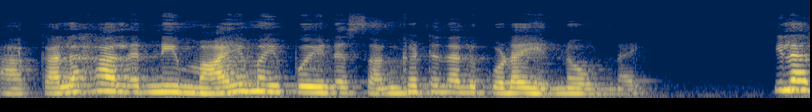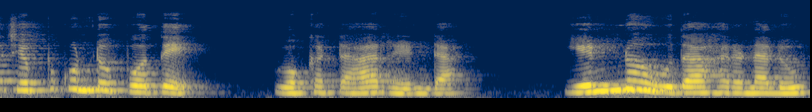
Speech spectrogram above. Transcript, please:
ఆ కలహాలన్నీ మాయమైపోయిన సంఘటనలు కూడా ఎన్నో ఉన్నాయి. ఇలా చెప్పుకుంటూ పోతే ఒకటా రెండా? ఎన్నో ఉదాహరణలు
